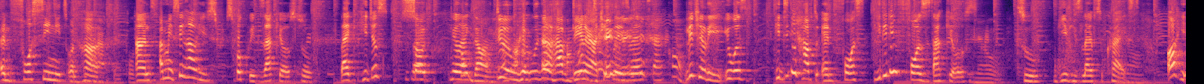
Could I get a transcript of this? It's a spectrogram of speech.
enforcing it on her. have to enforce And I mean, see how he spoke with Zacchaeus too. Like he just saw, like, you're like, "Calm down, dude, man. we're, we're gonna have I'm dinner at your place, man. Next time, come." Literally, it was. He didn't have to enforce. He didn't force Zacchaeus No. to give his life to Christ. All he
